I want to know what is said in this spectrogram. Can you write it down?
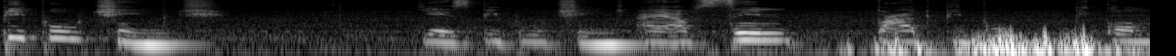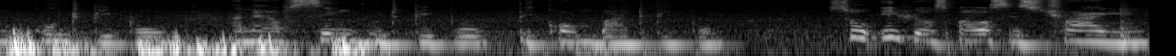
people change. Yes people change. I have seen bad people become good people and i have seen good people become bad people so if your spouse is trying,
